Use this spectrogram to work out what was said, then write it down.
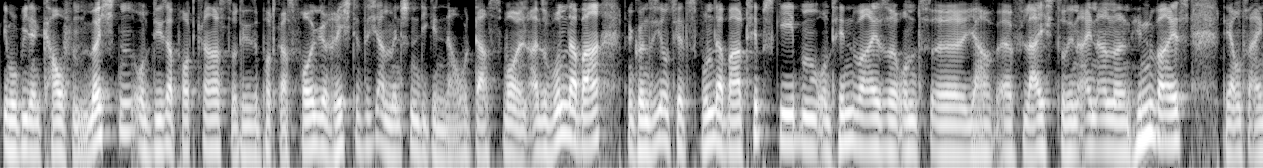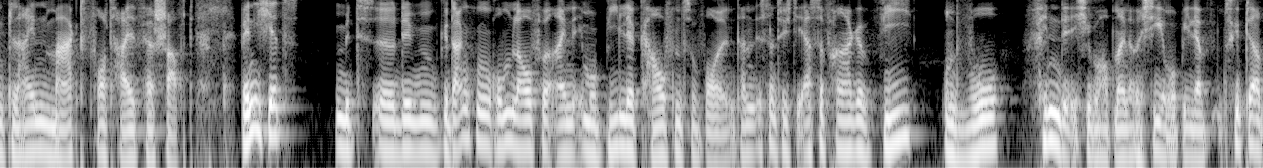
Immobilien kaufen möchten. Und dieser Podcast oder diese Podcast-Folge richtet sich an Menschen, die genau das wollen. Also wunderbar. Dann können Sie uns jetzt wunderbar Tipps geben und Hinweise und äh, ja, ja äh, vielleicht so den einen oder anderen Hinweis, der uns einen kleinen Marktvorteil verschafft. Wenn ich jetzt mit äh, dem Gedanken rumlaufe, eine Immobilie kaufen zu wollen, dann ist natürlich die erste Frage, wie und wo finde ich überhaupt meine richtige Immobilie? Es gibt ja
